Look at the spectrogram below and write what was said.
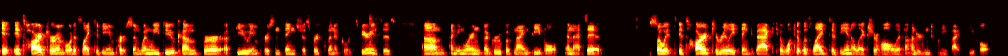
it, it's hard to remember what it's like to be in person. When we do come for a few in person things just for clinical experiences, um, I mean, we're in a group of nine people and that's it. So it's, it's hard to really think back to what it was like to be in a lecture hall with 125 people.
